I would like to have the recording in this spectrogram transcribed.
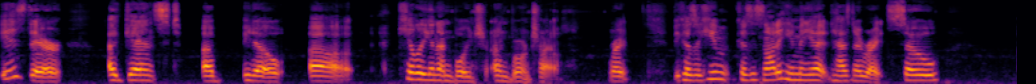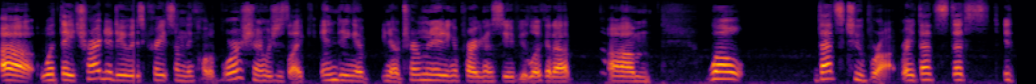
is there against a you know uh killing an unborn unborn child, right? Because a human because it's not a human yet, it has no rights. So uh, what they tried to do is create something called abortion, which is like ending a, you know, terminating a pregnancy. If you look it up, um, well, that's too broad, right? That's that's it.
